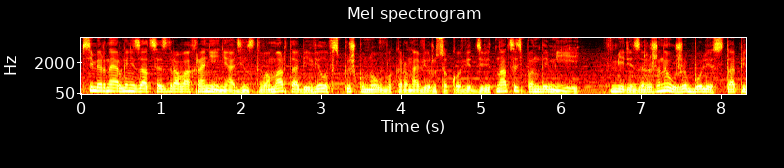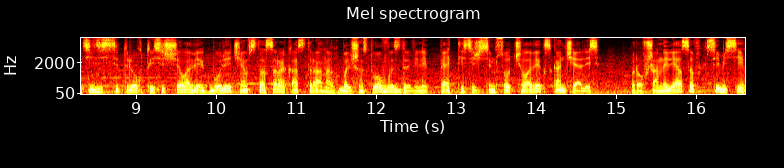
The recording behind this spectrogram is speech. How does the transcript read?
Всемирная организация здравоохранения 11 марта объявила вспышку нового коронавируса COVID-19 пандемией. В мире заражены уже более 153 тысяч человек, более чем в 140 странах. Большинство выздоровели, 5700 человек скончались. Ровшан Ильясов, CBC.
